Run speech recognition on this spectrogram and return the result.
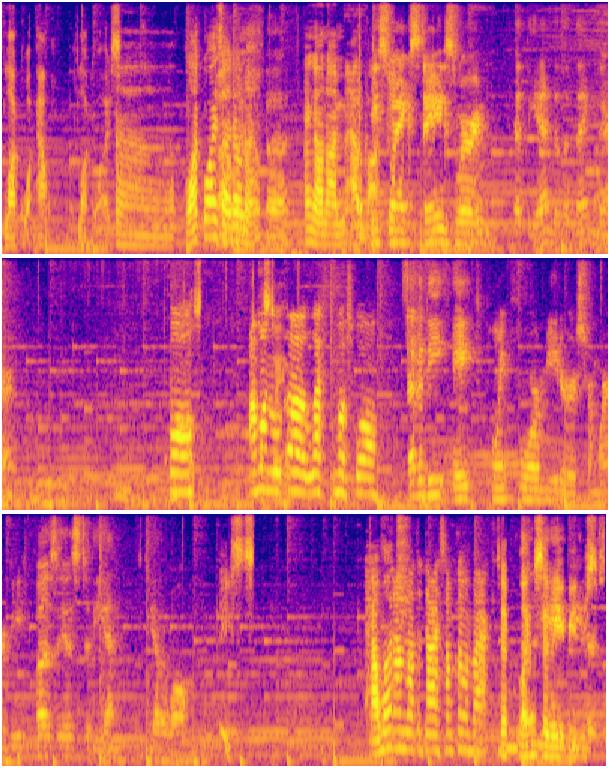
block ow, blockwise. Uh, blockwise, I Oh, don't if, know. Uh, Hang on, I'm out of B oxygen. Swank stays where at the end of the thing there. Wall. I'm I'll on the stay here. uh, leftmost wall. 78.4 meters from where D Fuzz is to the end, to the other wall. Jesus. How much? I'm about to die, so I'm coming back. Except like 78 meters.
